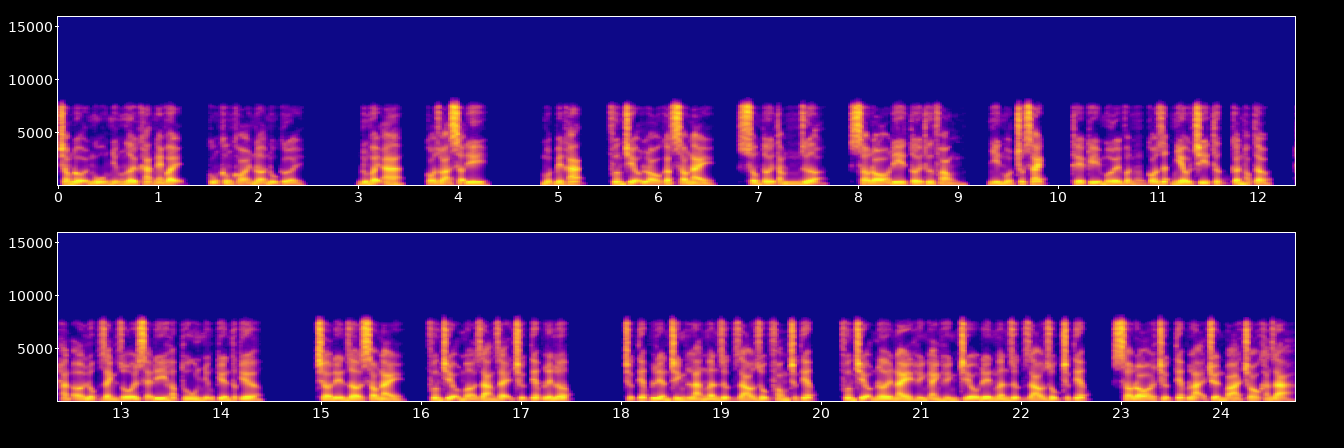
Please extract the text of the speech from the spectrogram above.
trong đội ngũ những người khác nghe vậy, cũng không khỏi nợ nụ cười. Đúng vậy a, có dọa sợ đi. Một bên khác, phương triệu lò gật sau này, xông tới tắm rửa, sau đó đi tới thư phòng, nhìn một chút sách, thế kỷ mới vẫn có rất nhiều tri thức cần học tập, hắn ở lúc rảnh rỗi sẽ đi hấp thu những kiến thức kia. Chờ đến giờ sau này, phương triệu mở giảng dạy trực tiếp lên lớp. Trực tiếp liền chính là ngân dực giáo dục phòng trực tiếp, phương triệu nơi này hình ảnh hình chiếu đến ngân dực giáo dục trực tiếp, sau đó trực tiếp lại truyền bá cho khán giả.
